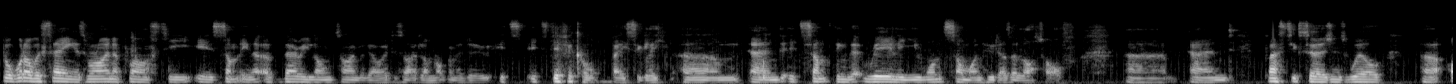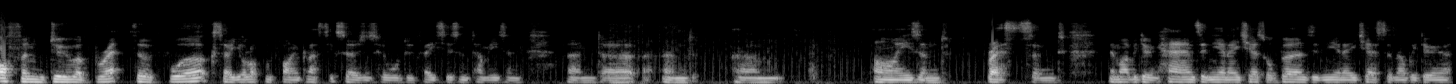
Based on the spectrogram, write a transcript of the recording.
but what I was saying is rhinoplasty is something that a very long time ago I decided I'm not going to do. It's it's difficult basically, um, and it's something that really you want someone who does a lot of, um, and plastic surgeons will. Uh, often do a breadth of work, so you'll often find plastic surgeons who will do faces and tummies and and uh, and um, eyes and breasts, and they might be doing hands in the NHS or burns in the NHS, and they'll be doing a,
